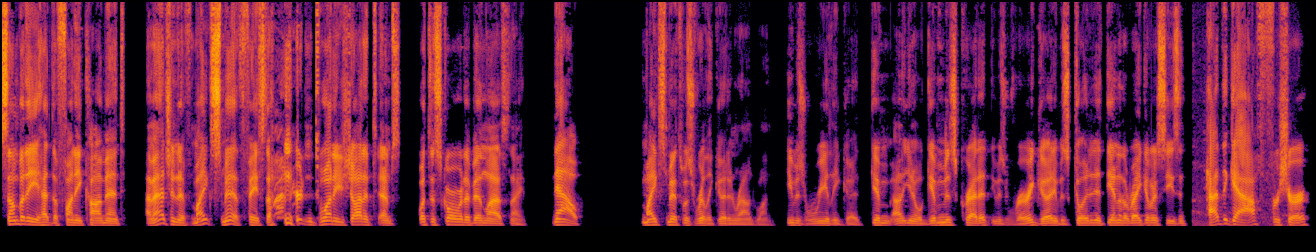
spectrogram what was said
somebody had the funny comment Imagine if Mike Smith faced 120 shot attempts, what the score would have been last night. Now, Mike Smith was really good in round one. He was really good. Give him, uh, you know, give him his credit. He was very good. He was good at the end of the regular season. Had the gaff for sure,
